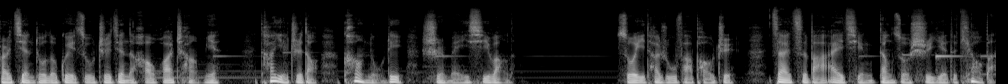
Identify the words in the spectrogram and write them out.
而见多了贵族之间的豪华场面，他也知道靠努力是没希望了。所以他如法炮制，再次把爱情当作事业的跳板。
